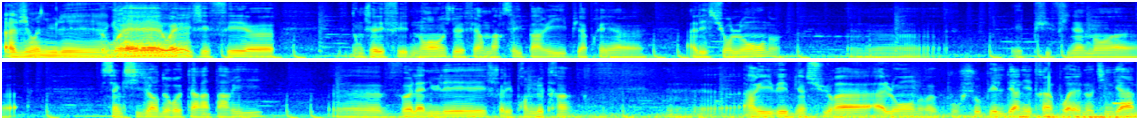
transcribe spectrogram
Avion annulé Ouais, grève. ouais, j'ai fait. euh, donc j'avais fait. Non, je devais faire Marseille-Paris, et puis après euh, aller sur Londres. Euh, et puis finalement, 5-6 heures de retard à Paris. euh, vol annulé, je suis allé prendre le train. Arrivé bien sûr à, à Londres pour choper le dernier train pour aller à Nottingham.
